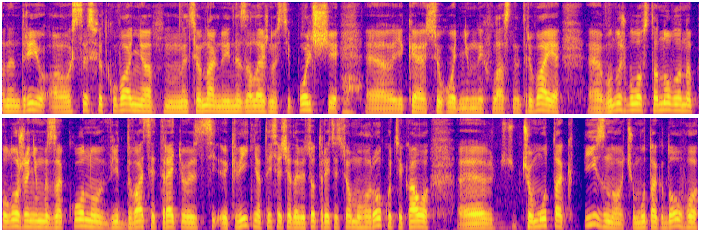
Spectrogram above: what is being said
Пане Андрію, а ось це святкування національної незалежності Польщі, е, яке сьогодні в них власне триває, е, воно ж було встановлено положеннями закону від 23 квітня 1937 року. Цікаво, е, чому так пізно, чому так довго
